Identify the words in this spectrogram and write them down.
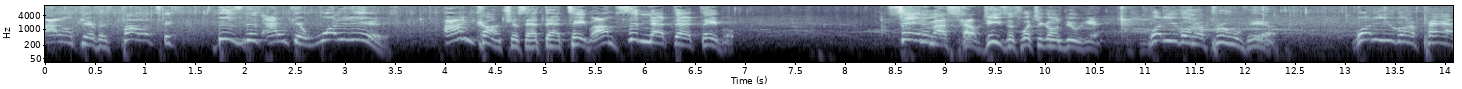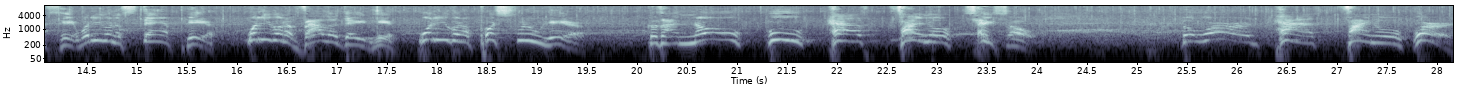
I don't care if it's politics, business, I don't care what it is. I'm conscious at that table. I'm sitting at that table saying to myself, Jesus, what you gonna do here? What are you gonna approve here? What are you gonna pass here? What are you gonna stamp here? What are you gonna validate here? What are you gonna push through here? Because I know who has final say so. The word has final word.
